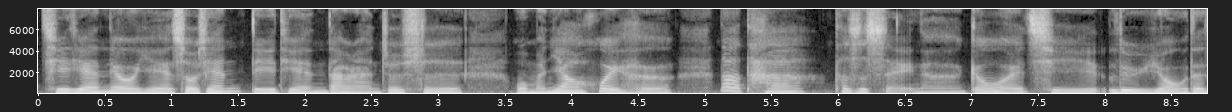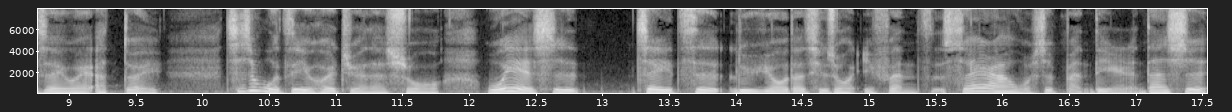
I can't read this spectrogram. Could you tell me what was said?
七天六夜。首先第一天当然就是我们要会合。那他他是谁呢？跟我一起旅游的这位啊，对，其实我自己会觉得说，我也是这一次旅游的其中一份子。虽然我是本地人，但是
